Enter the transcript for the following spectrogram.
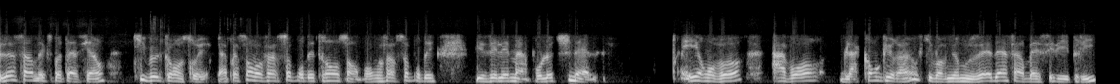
le centre d'exploitation qui veut le construire. après ça, on va faire ça pour des tronçons, on va faire ça pour des, éléments, pour le tunnel. Et on va avoir de la concurrence qui va venir nous aider à faire baisser les prix.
